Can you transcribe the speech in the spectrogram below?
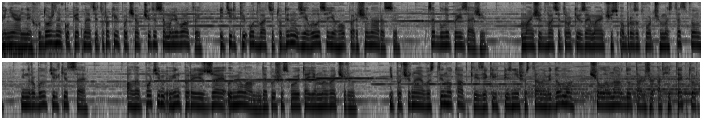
Геніальний художник у 15 років почав вчитися малювати, і тільки у 21 з'явилися його перші нариси. Це були пейзажі. Майже 20 років займаючись образотворчим мистецтвом, він робив тільки це. Але потім він переїжджає у Мілан, де пише свою таємну вечерю, і починає вести нотатки, з яких пізніше стане відомо, що Леонардо також архітектор,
